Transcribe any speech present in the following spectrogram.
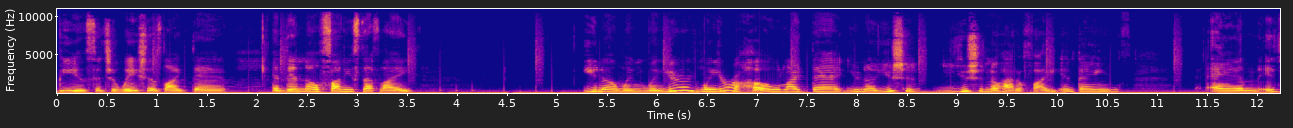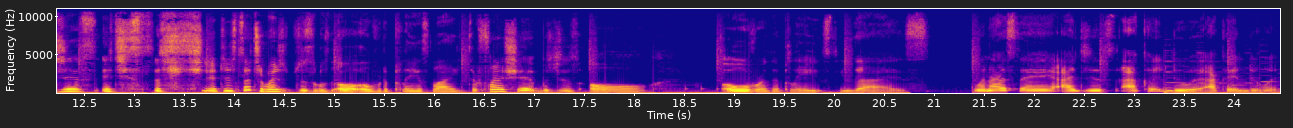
be in situations like that. And then no funny stuff like you know when when you're when you're a hoe like that, you know, you should you should know how to fight and things. And it just it just it just situation just was all over the place. Like the friendship was just all over the place, you guys. When I say I just I couldn't do it, I couldn't do it.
